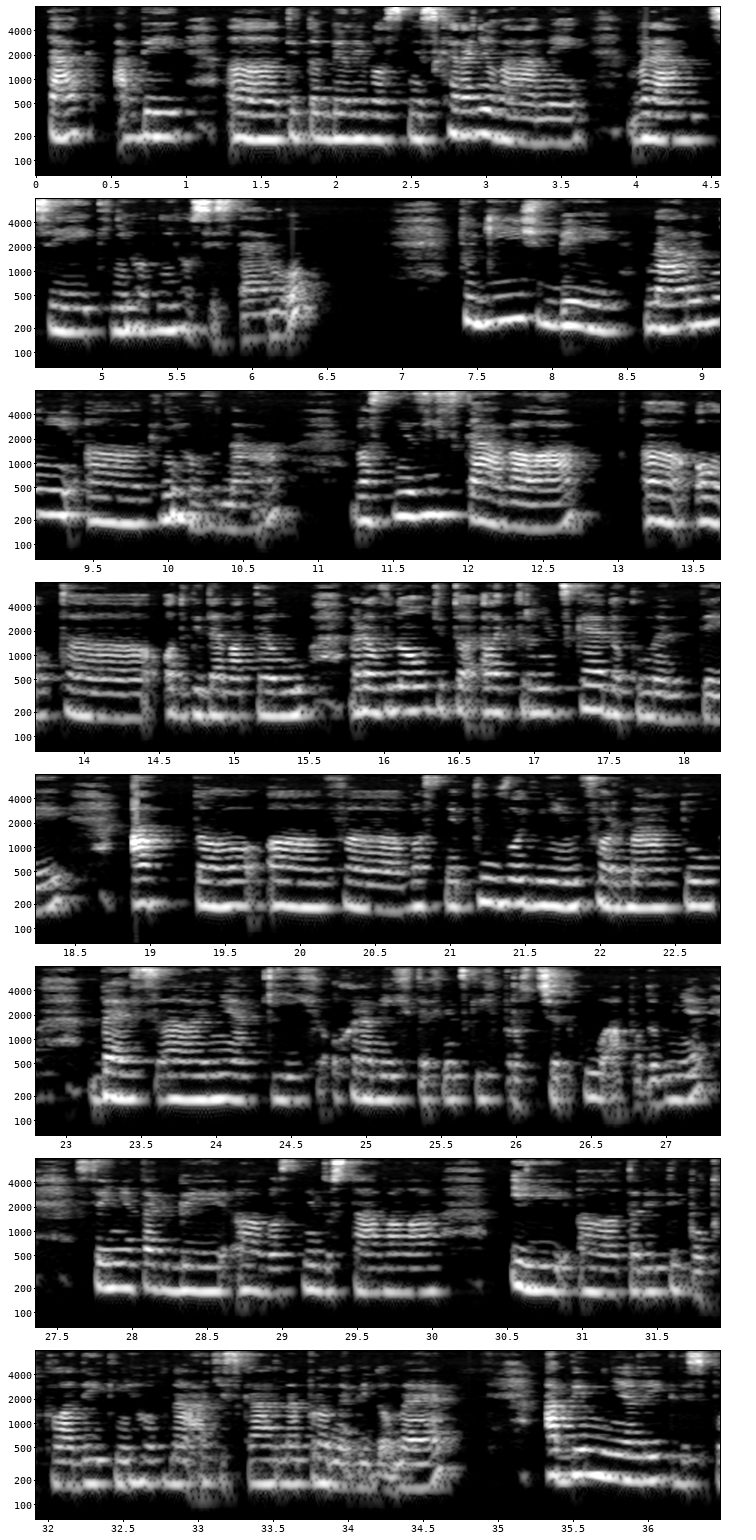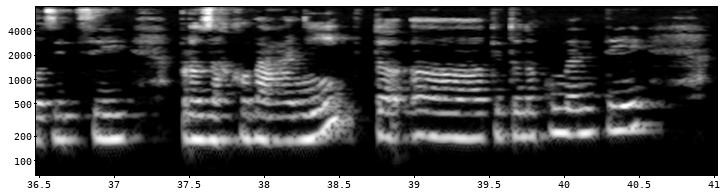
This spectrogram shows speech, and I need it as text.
tak, aby eh, tyto byly vlastně schraňovány v rámci knihovního systému. Tudíž by Národní knihovna vlastně získávala eh, od, eh, od vydavatelů rovnou tyto elektronické dokumenty a to eh, v vlastně původním formátu bez nějakých ochranných technických prostředků a podobně. Stejně tak by vlastně dostávala i tady ty podklady knihovna a tiskárna pro nevidomé, aby měli k dispozici pro zachování to, tyto dokumenty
